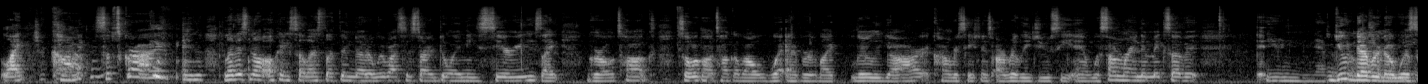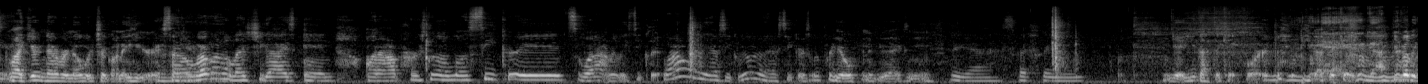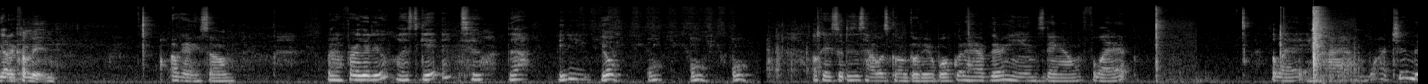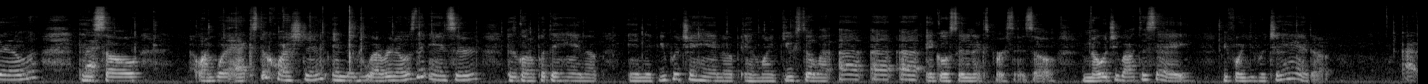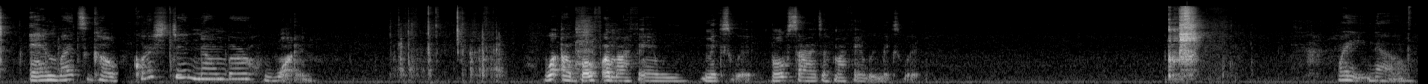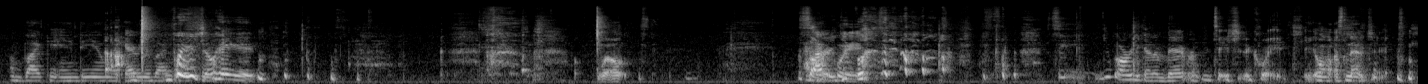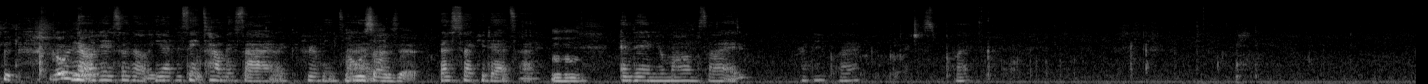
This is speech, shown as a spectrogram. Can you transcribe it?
Like, comment, subscribe, and let us know. Okay, so let's let them know that we're about to start doing these series, like girl talks. So we're gonna talk about whatever, like literally, y'all. Our conversations are really juicy, and with in the mix of it, You never you know never what know what's hear. like. You never know what you're gonna hear. So Literally. we're gonna let you guys in on our personal little secrets. Well, not really secret. Well, I don't really have secrets. We don't really have secrets. We're pretty open, if you ask me. Yeah, especially me. Yeah, you got the cake for it. you got the cake. You really gotta come in. Okay, so without further ado, let's get into the video. Oh, oh, oh. Okay, so this is how it's gonna go. They're both gonna have their hands down flat. Flat, and I'm watching them. And so I'm gonna ask the question, and then whoever knows the answer is gonna put their hand up. And if you put your hand up and like you still like uh uh uh, it goes to the next person. So know what you're about to say before you put your hand up. And let's go. Question number one. What are both of my family mixed with? Both sides of my family mixed with? Wait, no. I'm black and Indian like everybody. Where's your hand? well, sorry. quit. You, see, you already got a bad reputation to quit on my Snapchat. Go ahead. No, okay, so no. You have the St. Thomas side, like the Caribbean side. Whose side is that? That's like your dad's side. Mm-hmm. And then your mom's side. Are they black? Or just black?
